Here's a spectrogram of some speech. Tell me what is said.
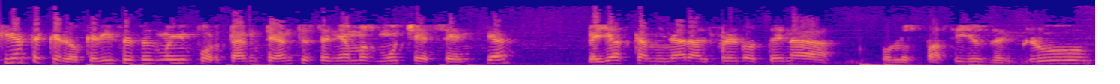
fíjate que lo que dices es muy importante. Antes teníamos mucha esencia. Veías caminar a Alfredo Tena por los pasillos del club.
